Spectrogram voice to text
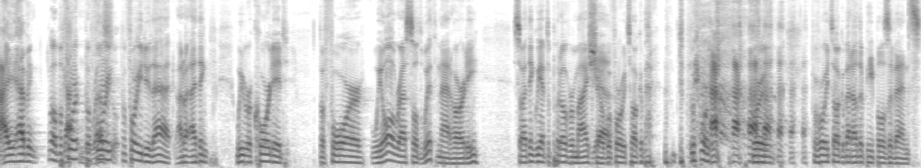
I haven't Well, before before wrestle. before you do that, I, don't, I think we recorded before we all wrestled with Matt Hardy. So I think we have to put over my show Yeah. before we talk about before we, before, before we talk about other people's events.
